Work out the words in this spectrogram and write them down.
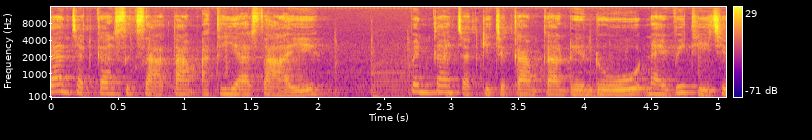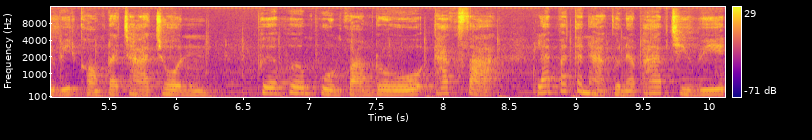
การจัดการศึกษาตามอัธยาศัย เป็นการจัดกิจกรรมการเรียนรู้ในวิถีชีวิตของประชาชน เพื่อเพิ่มพูนความรู้ ทักษะ และพัฒนาคุณภาพชีวิต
